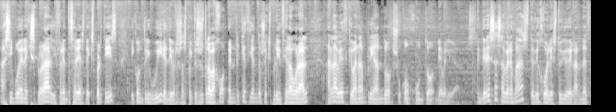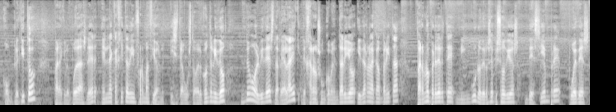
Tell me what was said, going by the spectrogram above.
Así pueden explorar diferentes áreas de expertise y contribuir en diversos aspectos de su trabajo, enriqueciendo su experiencia laboral a la vez que van ampliando su conjunto de habilidades. Si te interesa saber más, te dejo el estudio de Garnet completito para que lo puedas leer en la cajita de información. Y si te ha gustado el contenido, no olvides darle a like, dejarnos un comentario y darle a la campanita para no perderte ninguno de los episodios de Siempre Puedes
